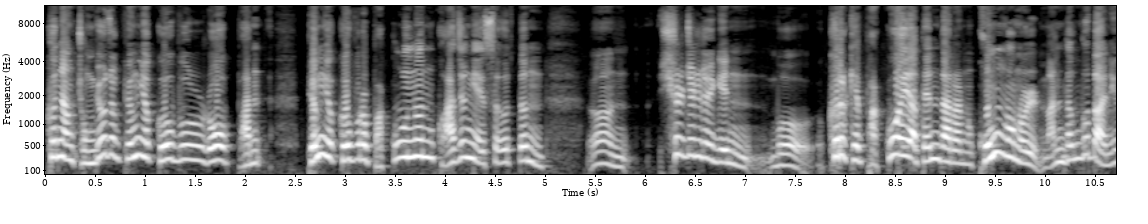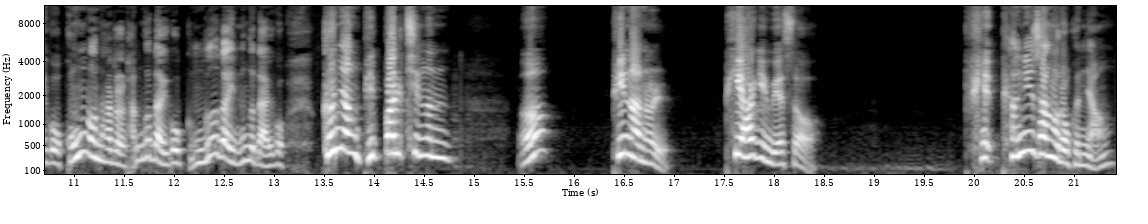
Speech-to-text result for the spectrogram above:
그냥 종교적 병력 거부로 반, 병력 거부로 바꾸는 과정에서 어떤 어, 실질적인 뭐 그렇게 바꾸어야 된다라는 공론을 만든 것도 아니고 공론화를 한 것도 아니고 근거가 있는 것도 아니고 그냥 빗발치는 어 비난을 피하기 위해서 피, 편의상으로 그냥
